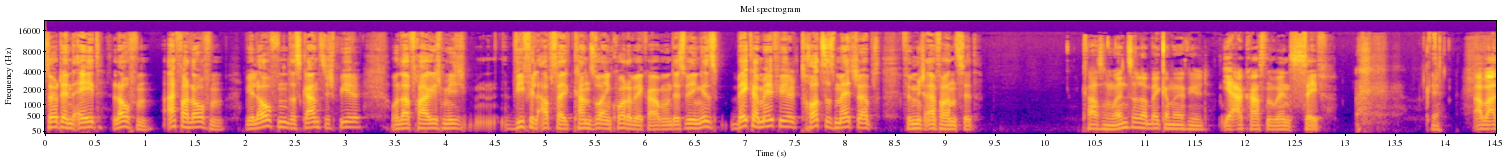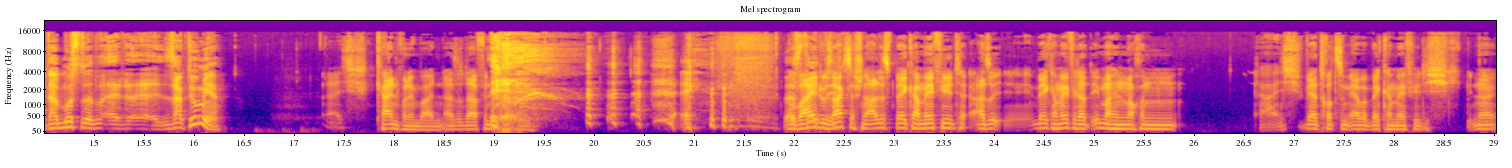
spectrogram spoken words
Third and Eight, laufen. Einfach laufen. Wir laufen das ganze Spiel und da frage ich mich, wie viel Upside kann so ein Quarterback haben? Und deswegen ist Baker Mayfield trotz des Matchups für mich einfach ein Sit. Carson Wentz oder Baker Mayfield? Ja, Carson Wentz, safe. Okay. Aber da musst du, äh, äh, sag du mir. Ich, keinen von den beiden. Also da finde ich das Wobei, du sagst ja schon alles, Baker Mayfield, also Baker Mayfield hat immerhin noch ein, ja, ich wäre trotzdem eher bei Baker Mayfield. Ich, ne,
